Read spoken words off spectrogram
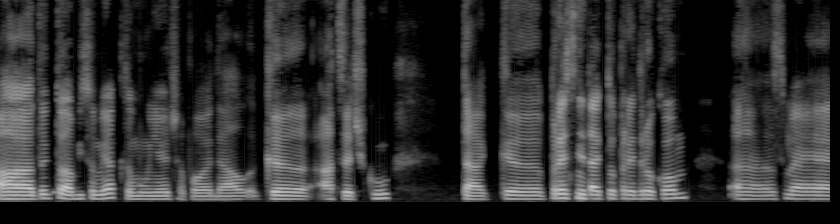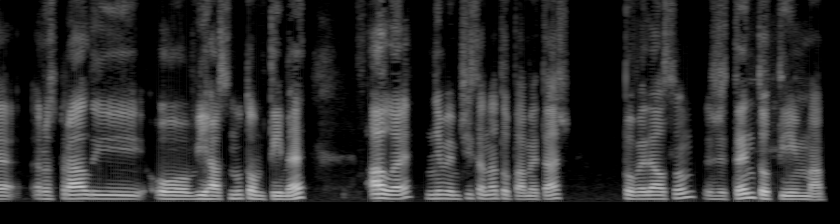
A takto, aby som ja k tomu niečo povedal, k ACčku, tak e, presne takto pred rokom uh, sme rozprávali o vyhasnutom týme, ale neviem, či sa na to pamätáš, povedal som, že tento tým má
